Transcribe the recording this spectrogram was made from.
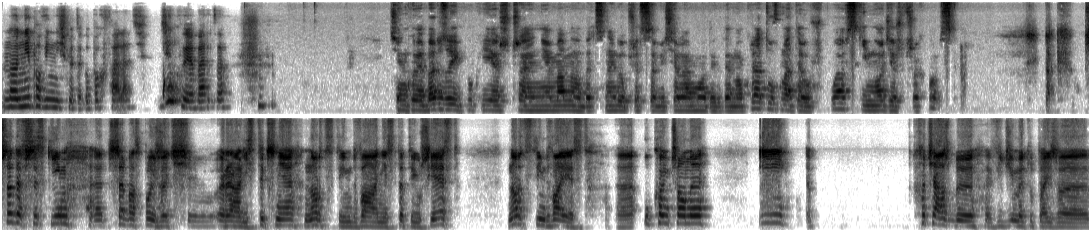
no, nie powinniśmy tego pochwalać. Dziękuję bardzo. Dziękuję bardzo i póki jeszcze nie mamy obecnego przedstawiciela Młodych Demokratów, Mateusz Pławski, Młodzież Wszechpolska. Tak, przede wszystkim e, trzeba spojrzeć realistycznie. Nord Stream 2 niestety już jest. Nord Stream 2 jest e, ukończony i e, chociażby widzimy tutaj, że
